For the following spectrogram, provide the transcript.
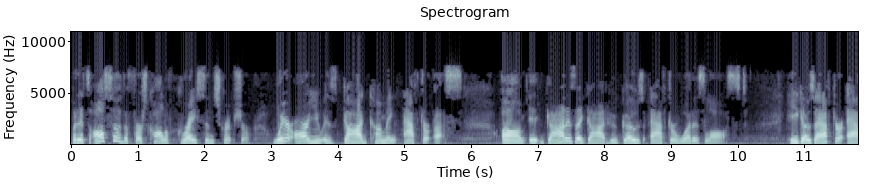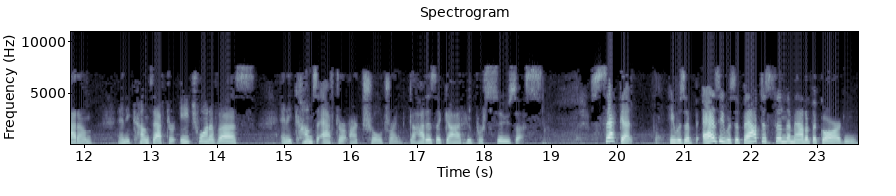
But it's also the first call of grace in scripture. Where are you is God coming after us. Um, it, God is a God who goes after what is lost. He goes after Adam, and He comes after each one of us, and He comes after our children. God is a God who pursues us. Second, He was as He was about to send them out of the garden,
